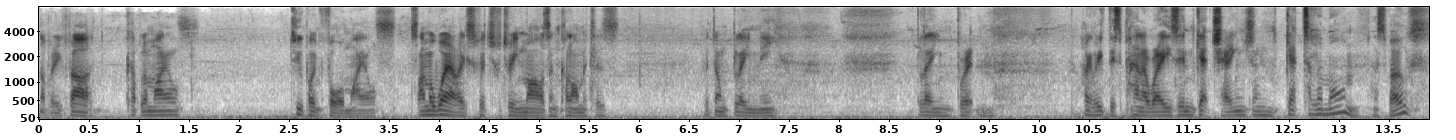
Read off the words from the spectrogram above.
Not very far, a couple of miles. 2.4 miles. So I'm aware I switch between miles and kilometres. But don't blame me. Blame Britain. I can eat this pan of raisin, get changed and get to Le Mans, I suppose.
